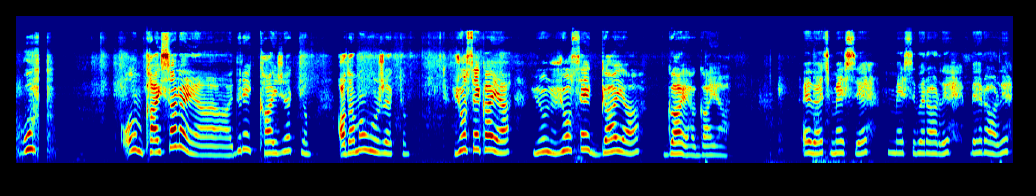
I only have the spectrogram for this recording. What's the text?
Vur. Oğlum kaysana ya. Direkt kayacaktım. Adama vuracaktım. Jose Gaya. Jose Gaya. Gaya Gaya. Evet Messi. Messi Berardi. Berardi.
